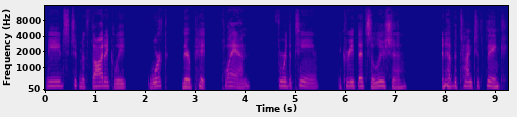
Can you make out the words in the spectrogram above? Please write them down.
needs to methodically work their plan for the team and create that solution and have the time to think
